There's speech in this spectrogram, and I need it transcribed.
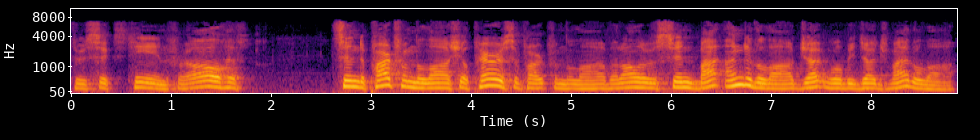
through 16, "For all have sinned apart from the law shall perish apart from the law, but all who have sinned by, under the law will be judged by the law.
